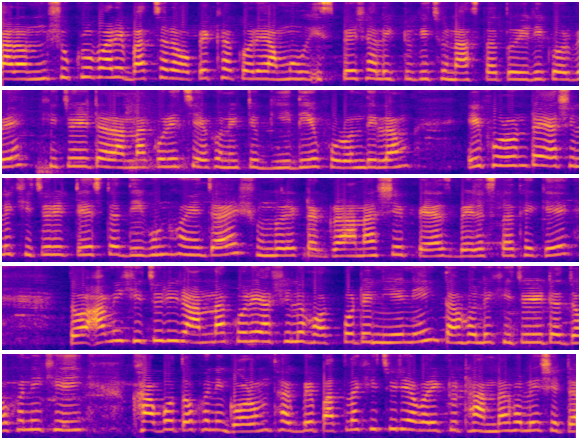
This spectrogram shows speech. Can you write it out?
কারণ শুক্রবারে বাচ্চারা অপেক্ষা করে, আম্মু স্পেশাল একটু কিছু নাস্তা তৈরি করবে। খিচুড়িটা রান্না করেছি, এখন একটু ঘি দিয়ে ফোড়ন দিলাম। এই ফোড়নটাই আসলে খিচুড়ির টেস্টটা দ্বিগুণ হয়ে যায়, সুন্দর একটা গ্রান আসে পেঁয়াজ বেরেস্তা থেকে। তো আমি খিচুড়ি রান্না করে আসলে হটপটে নিয়ে নিই, তাহলে খিচুড়িটা যখনই খেয়েই খাব তখনই গরম থাকবে। পাতলা খিচুড়ি আবার একটু ঠান্ডা হলে সেটা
